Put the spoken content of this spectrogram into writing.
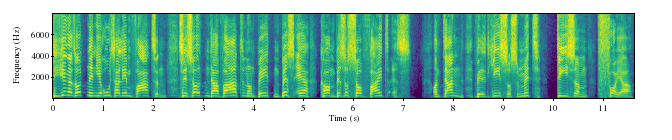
Die Jünger sollten in Jerusalem warten. Sie sollten da warten und beten, bis er kommt, bis es so weit ist. Und dann will Jesus mit diesem Feuer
